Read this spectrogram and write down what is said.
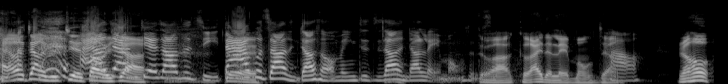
还要这样子介绍一下，介绍自己。大家不知道你叫什么名字，只知道你叫雷蒙，是不是？对吧？可爱的雷蒙这样。好，然后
